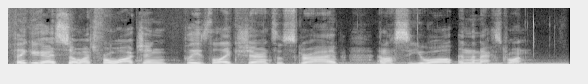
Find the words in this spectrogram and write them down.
Thank you guys so much for watching. Please like, share, and subscribe, and I'll see you all in the next one.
